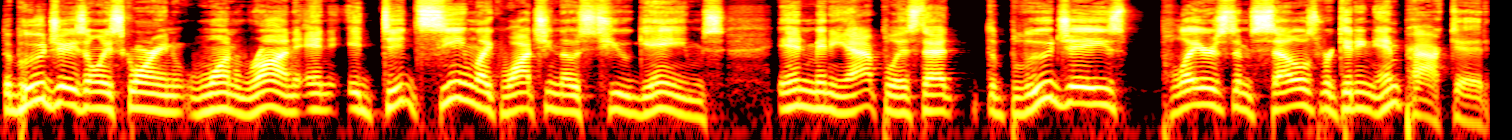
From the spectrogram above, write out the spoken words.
the Blue Jays only scoring one run. And it did seem like watching those two games in Minneapolis that the Blue Jays players themselves were getting impacted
